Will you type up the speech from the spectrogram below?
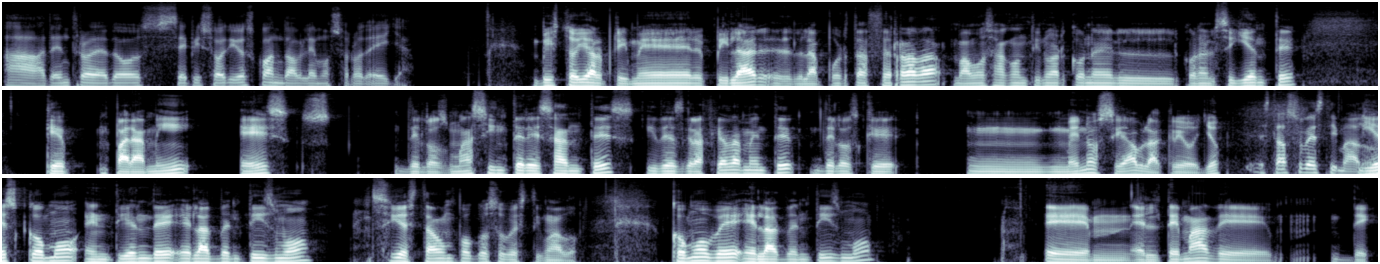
a dentro de dos episodios cuando hablemos solo de ella. Visto ya el primer pilar, de la puerta cerrada, vamos a continuar con el, con el siguiente, que para mí es de los más interesantes y desgraciadamente de los que mm, menos se habla, creo yo. Está subestimado. Y es cómo entiende el adventismo. Sí, está un poco subestimado. ¿Cómo ve el adventismo em, el tema de, de,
